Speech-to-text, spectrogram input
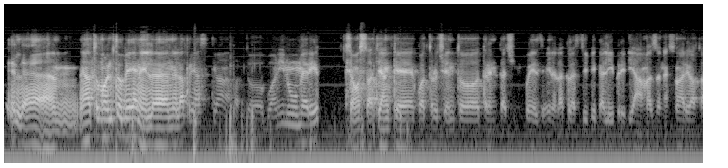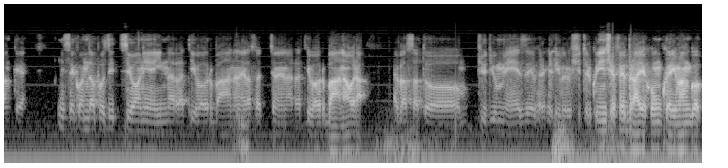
Il, um, è andato molto bene, il, nella prima settimana ha fatto buoni numeri, siamo stati anche 435esimi nella classifica libri di Amazon e sono arrivato anche in seconda posizione in narrativa urbana, nella sezione narrativa urbana. Ora è passato più di un mese perché il libro è uscito il 15 febbraio e comunque rimango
